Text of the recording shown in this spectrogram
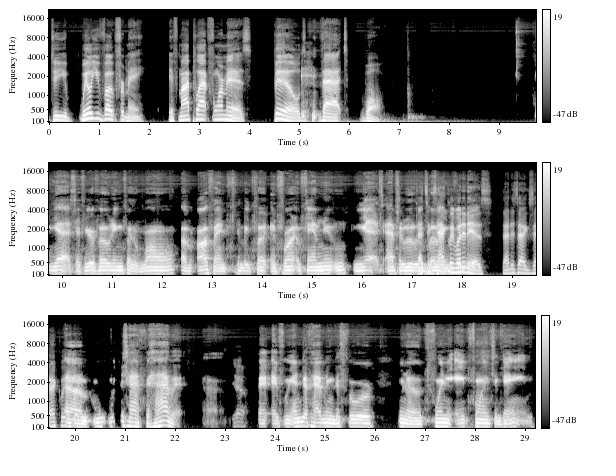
do you will you vote for me if my platform is build that wall? Yes, if you're voting for the wall of offense to be put in front of Cam Newton, yes, absolutely. That's exactly what it is. That is exactly. Um, we just have to have it. Uh, yeah. If we end up having to score, you know, 28 points a game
